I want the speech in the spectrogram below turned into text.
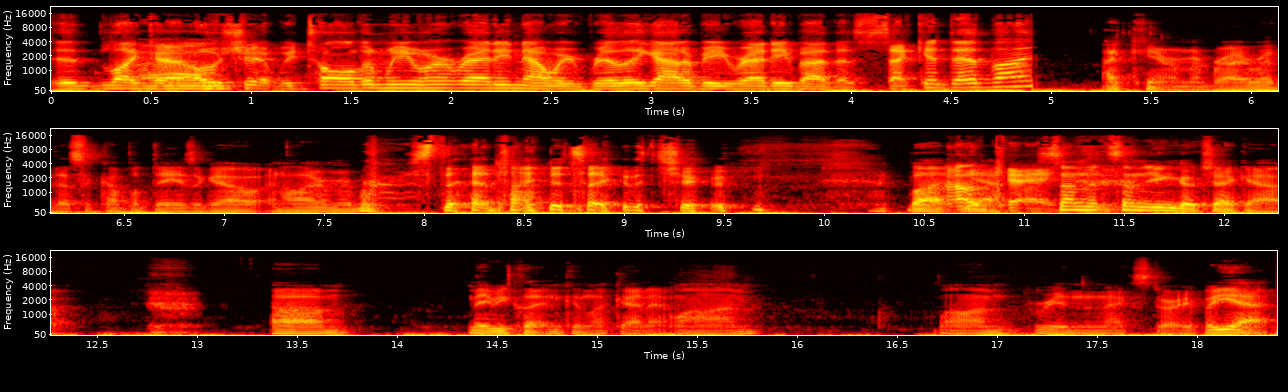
It, like, a, Um, oh shit, we told them we weren't ready. Now we really got to be ready by the second deadline. I can't remember. I read this a couple days ago, and all I remember is the headline. To tell you the truth, but yeah, Okay. something something you can go check out. Um, maybe Clinton can look at it while I'm while I'm reading the next story. But yeah,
